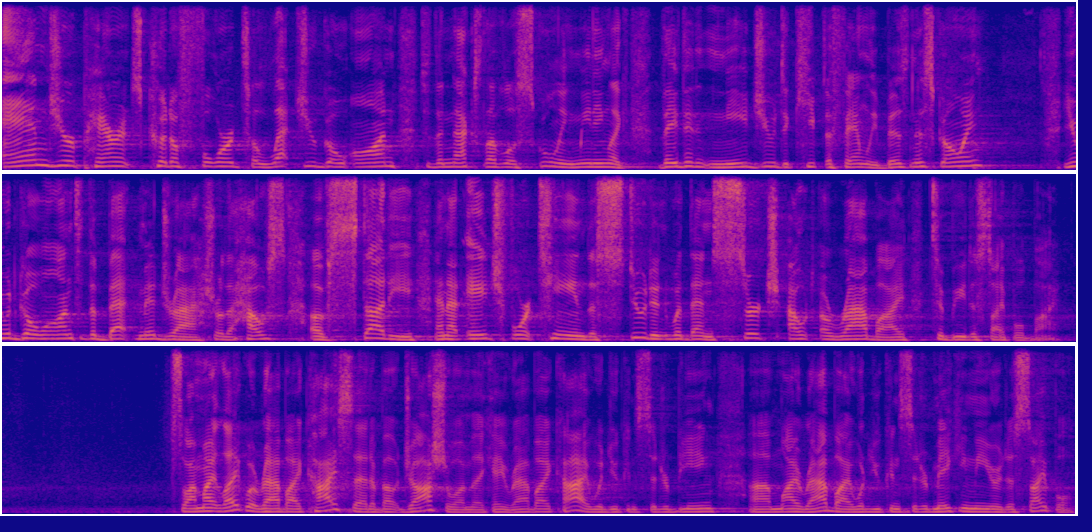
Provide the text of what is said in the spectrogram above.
and your parents could afford to let you go on to the next level of schooling, meaning like they didn't need you to keep the family business going, you would go on to the Bet Midrash or the house of study, and at age 14, the student would then search out a rabbi to be discipled by. So I might like what Rabbi Kai said about Joshua. I'm like, hey, Rabbi Kai, would you consider being uh, my rabbi? Would you consider making me your disciple?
